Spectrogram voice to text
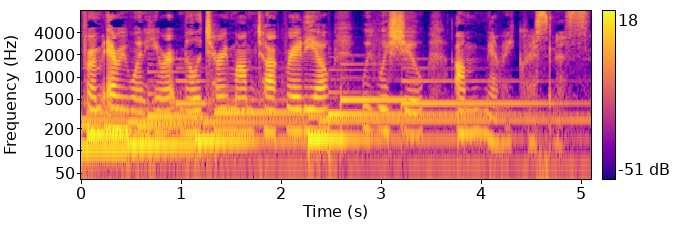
From everyone here at Military Mom Talk Radio, we wish you a Merry Christmas.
